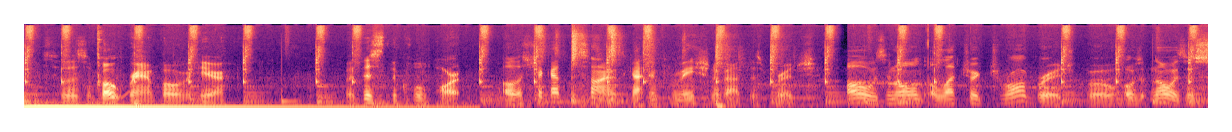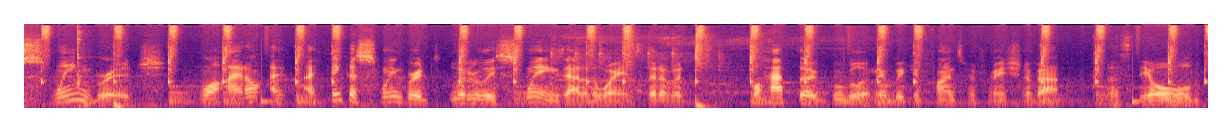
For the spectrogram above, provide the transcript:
So there's a boat ramp over here. But this is the cool part. Oh, let's check out the sign. It's got information about this bridge. Oh, it's an old electric drawbridge, boo. Oh, no, it's a swing bridge. Well, I don't, I, I think a swing bridge literally swings out of the way instead of a, we'll have to Google it. Maybe we can find some information about That's the old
